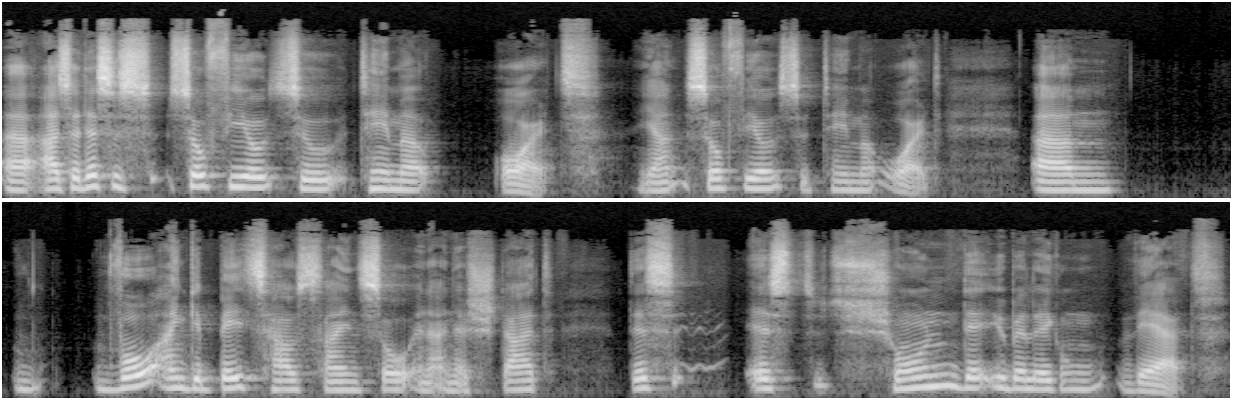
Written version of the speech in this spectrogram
äh, also das ist so viel zu Thema Ort. Ja, so viel zum Thema Ort. Ähm, wo ein Gebetshaus sein soll in einer Stadt, das ist schon der Überlegung wert.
